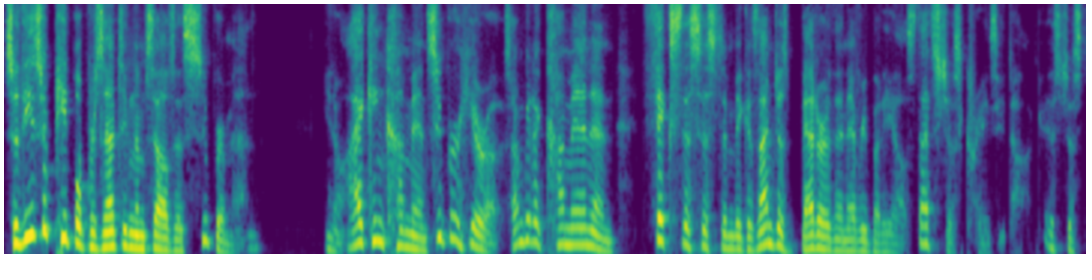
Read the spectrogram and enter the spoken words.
So these are people presenting themselves as supermen. You know, I can come in, superheroes. I'm going to come in and fix the system because I'm just better than everybody else. That's just crazy talk. It's just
